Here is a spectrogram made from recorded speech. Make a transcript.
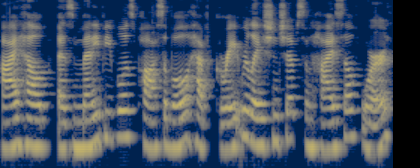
I help as many people as possible have great relationships and high self worth.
